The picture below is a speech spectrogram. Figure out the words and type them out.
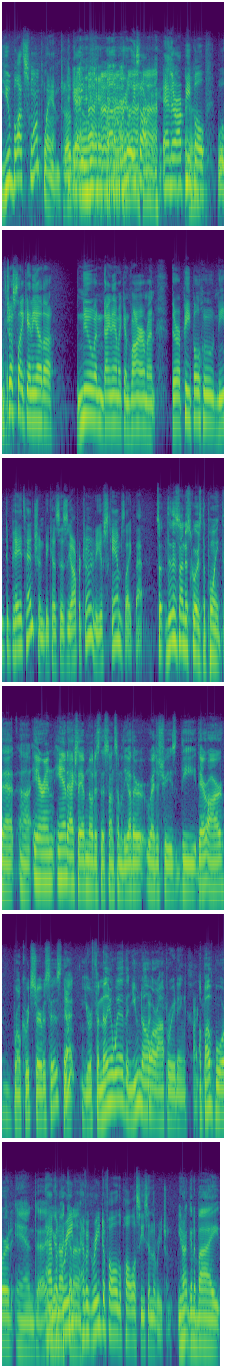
you bought swampland. Okay, I'm really sorry. And there are people, well, just like any other new and dynamic environment, there are people who need to pay attention because there's the opportunity of scams like that. So this underscores the point that uh, ARIN and actually I've noticed this on some of the other registries. The there are brokerage services that Yep. you're familiar with and you know are operating Right. above board, and uh, Have you're not agreed gonna have agreed to follow the policies in the region. you're not gonna buy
